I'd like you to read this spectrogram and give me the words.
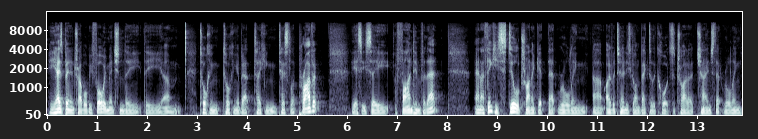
he has been in trouble before. We mentioned the the um, talking talking about taking Tesla private. The SEC fined him for that. And I think he's still trying to get that ruling um, overturned. He's gone back to the courts to try to change that ruling.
